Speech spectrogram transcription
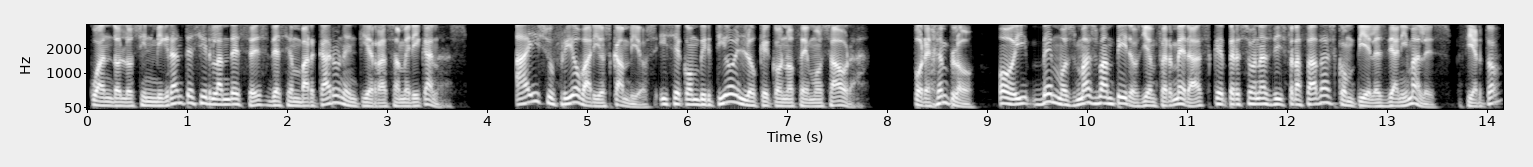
cuando los inmigrantes irlandeses desembarcaron en tierras americanas. Ahí sufrió varios cambios y se convirtió en lo que conocemos ahora. Por ejemplo, hoy vemos más vampiros y enfermeras que personas disfrazadas con pieles de animales, ¿cierto?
